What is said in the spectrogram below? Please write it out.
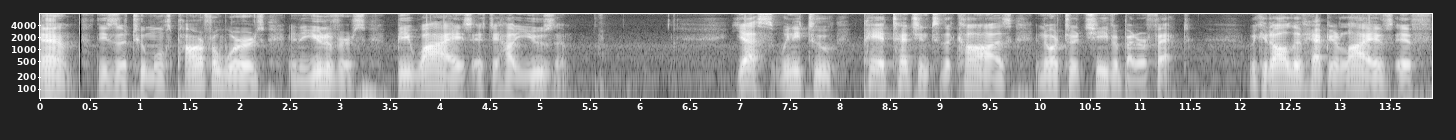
am. These are the two most powerful words in the universe. Be wise as to how you use them. Yes, we need to pay attention to the cause in order to achieve a better effect. We could all live happier lives if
